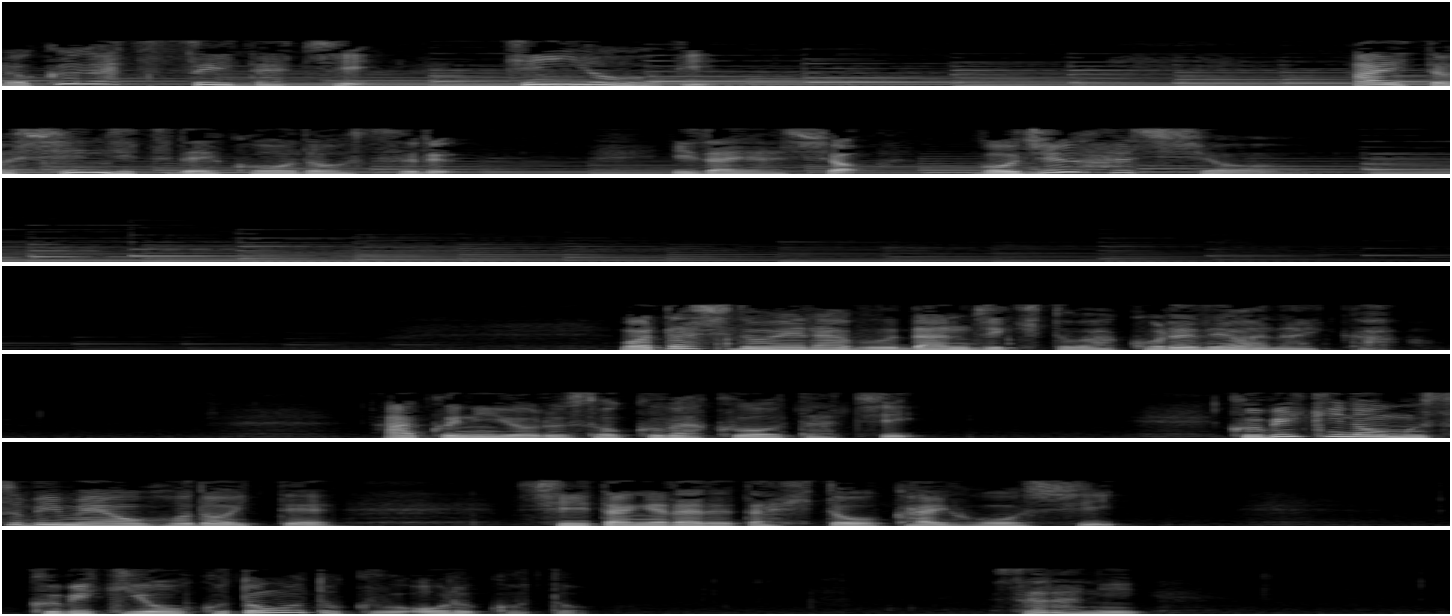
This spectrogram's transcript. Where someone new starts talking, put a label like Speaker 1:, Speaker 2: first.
Speaker 1: 6月1日金曜日。愛と真実で行動する。イザヤ書58章。私の選ぶ断食とはこれではないか。悪による束縛を断ち、首輝きの結び目をほどいて、虐げられた人を解放し、首輝をことごとく折ること。さらに、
